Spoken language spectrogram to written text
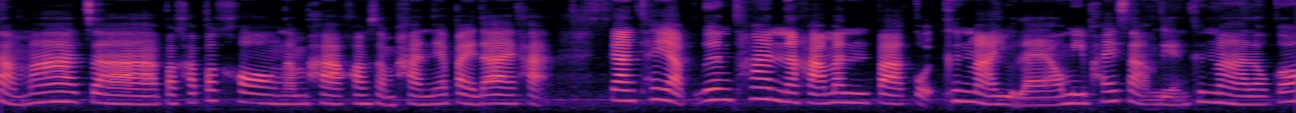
สามารถจะประคับประคองนำพาความสัมพันธ์เนี่ยไปได้ค่ะ การขยับเลื่อนขั้นนะคะ มันปรากฏขึ้นมาอยู่แล้ว มีไพ่สามเหรียญขึ้นมา แล้วก็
